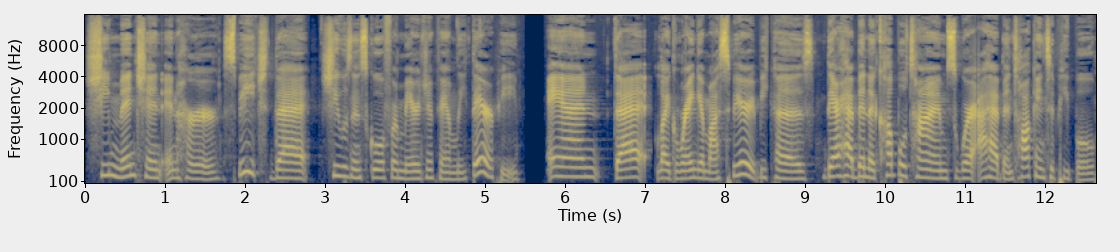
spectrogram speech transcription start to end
she mentioned in her speech that she was in school for marriage and family therapy. And that like rang in my spirit because there had been a couple times where I had been talking to people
